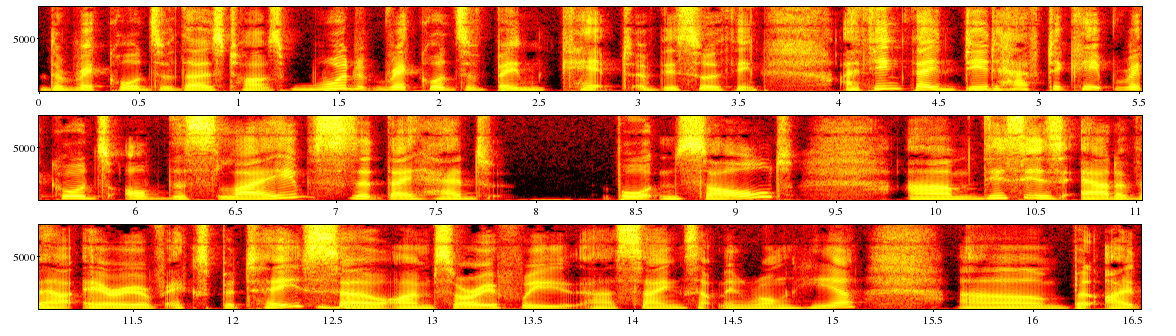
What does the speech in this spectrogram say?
the records of those times. Would records have been kept of this sort of thing? I think they did have to keep records of the slaves that they had bought and sold. Um, this is out of our area of expertise, so I'm sorry if we are saying something wrong here. Um, but I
